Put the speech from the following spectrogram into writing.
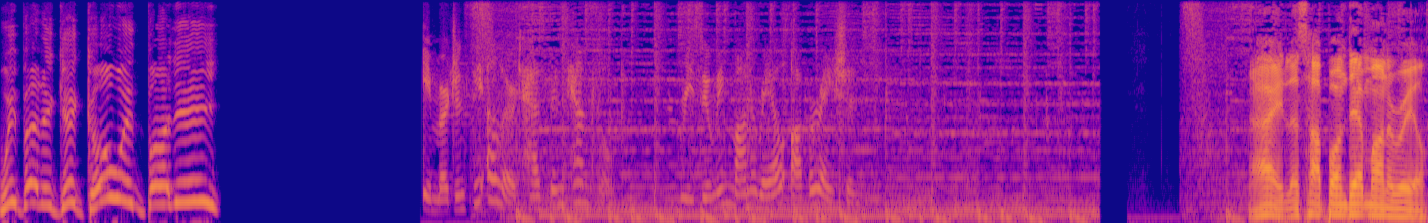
We better get going, buddy! Emergency alert has been cancelled. Resuming monorail operations. All right, let's hop on that monorail.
